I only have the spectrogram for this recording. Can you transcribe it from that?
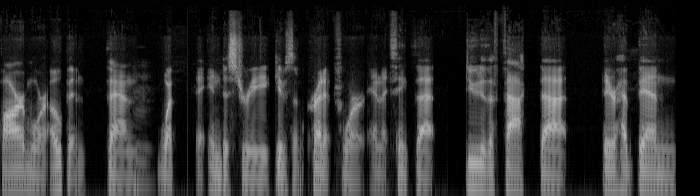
far more open than Mm. what the industry gives them credit for. And I think that due to the fact that there have been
